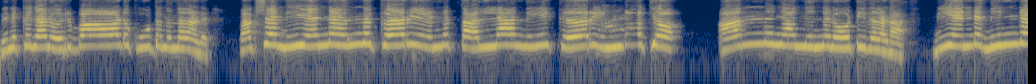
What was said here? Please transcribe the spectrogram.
നിനക്ക് ഞാൻ ഒരുപാട് കൂട്ടു നിന്നതാണ്. പക്ഷെ നീ എന്നെ എന്ന് കേറി എന്നെ തല്ലാൻ നീ കേറി ഉണ്ടാക്കിയോ? അന്ന് ഞാൻ നിന്നെ നോട്ട് ചെയ്തതാടാ. നീ എന്റെ നിന്റെ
